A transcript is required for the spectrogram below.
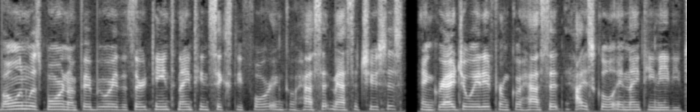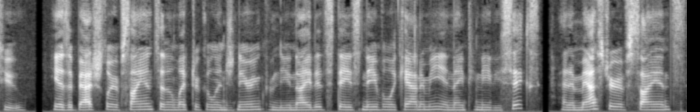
Bowen was born on February the 13th, 1964 in Cohasset, Massachusetts and graduated from Cohasset High School in 1982. He has a Bachelor of Science in Electrical Engineering from the United States Naval Academy in 1986 and a Master of Science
